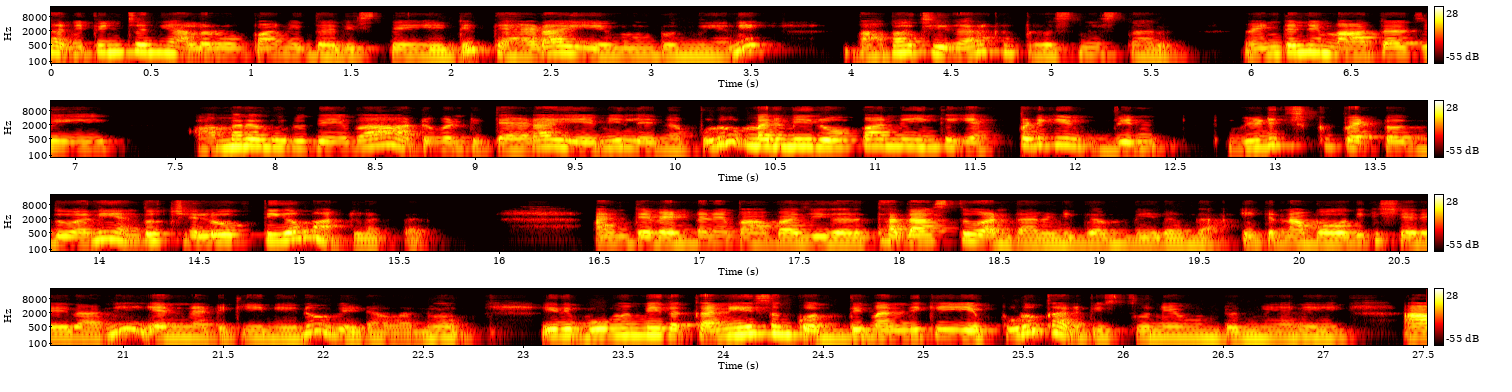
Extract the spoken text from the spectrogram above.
కనిపించని అలరూపాన్ని ధరిస్తే ఏంటి? తేడా ఏముంటుంది అని బాబాజీ గారు అక్కడ ప్రశ్నిస్తారు. వెంటనే మాతాజీ అమర గురుదేవ అటువంటి తేడా ఏమీ లేనప్పుడు మరి మీ రూపాన్ని ఇంకా ఎప్పటికీ విడిచికి పెట్టొద్దు అని ఎంతో చలోక్తిగా మాట్లాడతారు. అంతే వెంటనే బాబాజీ గారు తదాస్తు అంటారండి గంభీరంగా. ఇక నా భౌతిక శరీరాన్ని ఎన్నటికీ నేను విడవను. ఇది భూమి మీద కనీసం కొద్ది మందికి ఎప్పుడూ కనిపిస్తూనే ఉంటుంది అని ఆ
